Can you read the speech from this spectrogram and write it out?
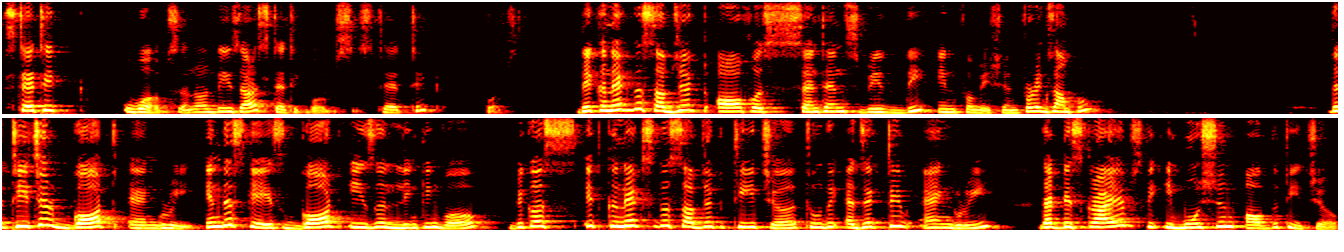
static verbs. You know, these are static verbs static verbs. They connect the subject of a sentence with the information. For example, the teacher got angry. In this case, got is a linking verb because it connects the subject teacher to the adjective angry that describes the emotion of the teacher.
